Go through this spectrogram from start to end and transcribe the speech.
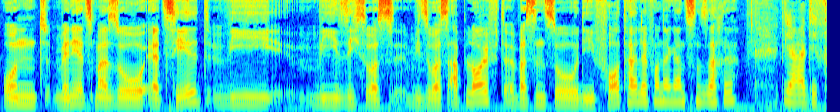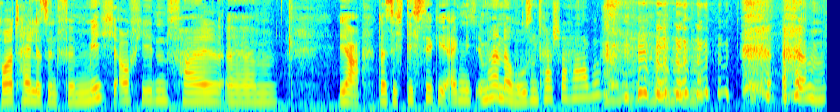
Und wenn ihr jetzt mal so erzählt, wie, wie sich sowas, wie sowas abläuft, was sind so die Vorteile von der ganzen Sache? Ja, die Vorteile sind für mich auf jeden Fall, ähm, ja, dass ich dich, Sigi, eigentlich immer in der Hosentasche habe. ähm,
